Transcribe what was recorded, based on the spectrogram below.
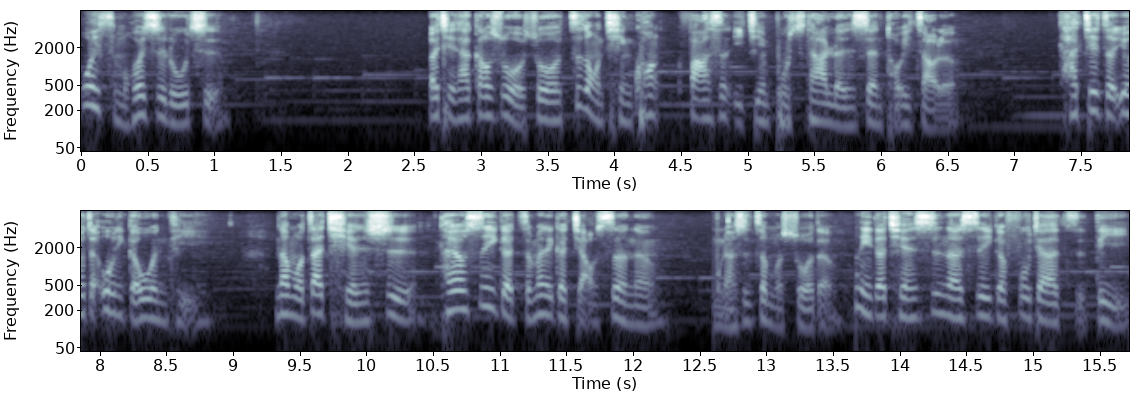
为什么会是如此。而且他告诉我说，这种情况发生已经不是他人生头一遭了。他接着又在问一个问题：那么在前世，他又是一个怎么样的一个角色呢？母娘是这么说的：你的前世呢是一个富家的子弟，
